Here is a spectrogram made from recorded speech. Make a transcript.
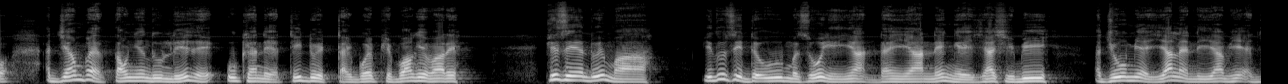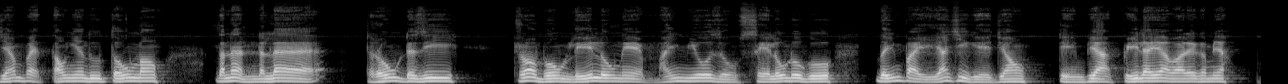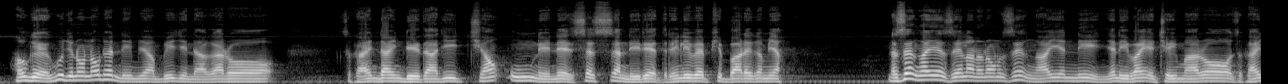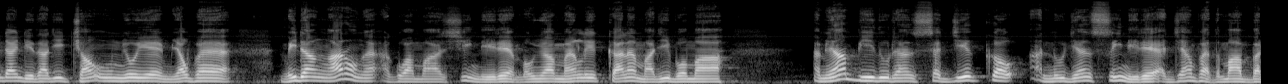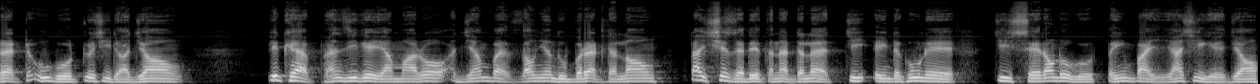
အကြမ်းဖက်တောင်းကျင်သူ40ဦးခန့်နဲ့ထိတွေ့တိုက်ပွဲဖြစ်ပွားခဲ့ပါတယ်ဖြစ်စဉ်အတွင်းမှာပြည်သူစစ်တအူးမစိုးရင်ရဒဏ်ရာနဲ့ငယ်ရရှိပြီးအကျိုးမြတ်ရလန့်နေရဖြင့်အကြမ်းဖက်တောင်းကျင်သူ3လုံးတနက်နှစ်လက်ဒရုန်းတစ်စီး drop ဘုံ၄လုံးနဲ့မိုင်းမျိုးစုံ10လုံးတို့ကိုသိမ့်ပိုက်ရရှိခဲ့ကြောင်း တင်ပြပေးလိုက်ရပါတယ်ခင်ဗျာဟုတ်ကဲ့အခုကျွန်တော်နောက်ထပ်တင်ပြပေးချင်တာကတော့စကိုင်းတိုင်းဒေသကြီးချောင်းဦးနယ်နဲ့ဆက်ဆက်နေတဲ့သတင်းလေးပဲဖြစ်ပါတယ်ခင်ဗျာ25ရက်10လ2025ရက်နေ့ညနေပိုင်းအချိန်မှာတော့စကိုင်းတိုင်းဒေသကြီးချောင်းဦးမြို့ရဲ့မြောက်ဘက်မီတာ9000ခန့်အကွာမှာရှိနေတဲ့မုံရွာမန်းလေးကားလမ်းမကြီးပေါ်မှာအများပြည်သူထံစက်ကြီးကောက်အနုချမ်းစီးနေတဲ့အကြမ်းဖက်သမားဗရက်တအူးကို တွေ့ရှိတာကြောင့် ပြစ်ခတ်ဖမ်းဆီးခဲ့ရမှာတော့အကြမ်းဖက်သောင်းကျန်းသူဗရက်တလောင်းတိုက်80တဲ့တနက်တလက်ကြီးအိမ်တစ်ခုနဲ့ကြီး10တောင်းတို့ကိုသိမ်းပိုက်ရရှိခဲ့ကြောင်း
